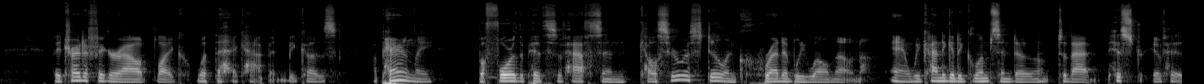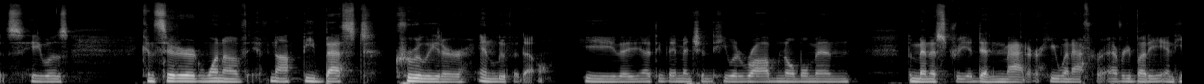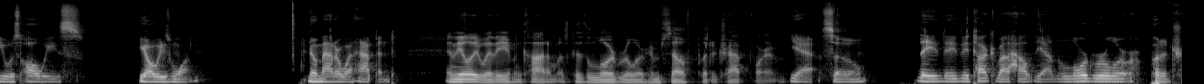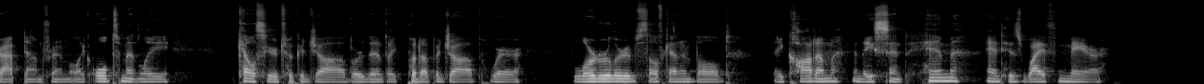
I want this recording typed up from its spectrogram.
they try to figure out like what the heck happened because apparently before the Pits of Hathsin, Kelsier was still incredibly well known, and we kind of get a glimpse into to that history of his. He was considered one of, if not the best crew leader in Luthadel. He, they, I think they mentioned he would rob noblemen, the ministry. It didn't matter. He went after everybody, and he was always, he always won, no matter what happened. And the only way they even caught him was because the Lord Ruler himself put a trap for him. Yeah, so they, they they talk about how yeah the Lord Ruler put a trap down for him. Like ultimately, Kelsier took a job or then like put up a job where the Lord Ruler himself got involved. They caught him and they sent him and his wife Mare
